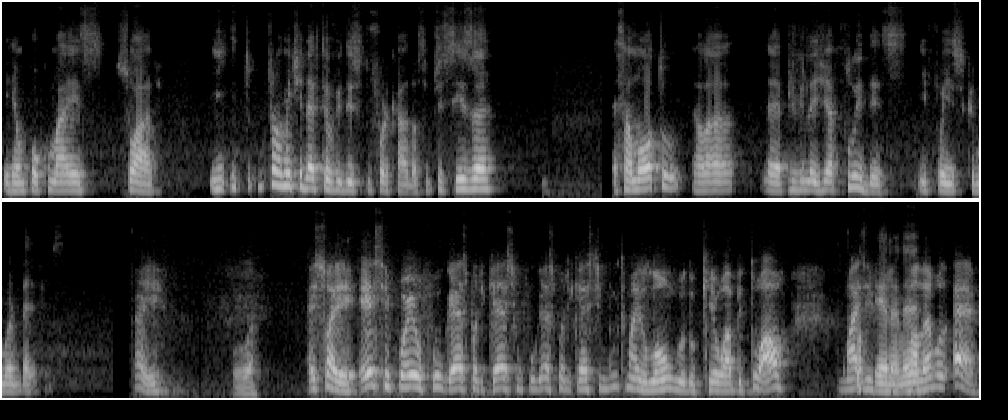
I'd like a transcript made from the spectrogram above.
ele é um pouco mais suave. E, e tu, provavelmente deve ter ouvido isso do Forcado. Você precisa. Essa moto, ela é, privilegia a fluidez. E foi isso que o Morbidelli fez. Aí. Boa. É isso aí. Esse foi o Full Gas Podcast, um Full Gas Podcast muito mais longo do que o habitual. Mas, enfim, pena, né? falamos. É,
